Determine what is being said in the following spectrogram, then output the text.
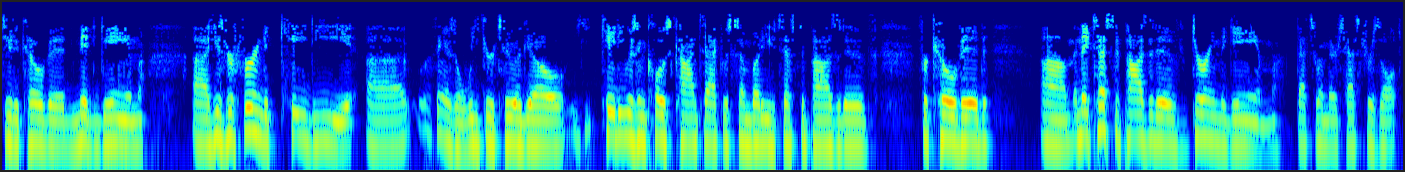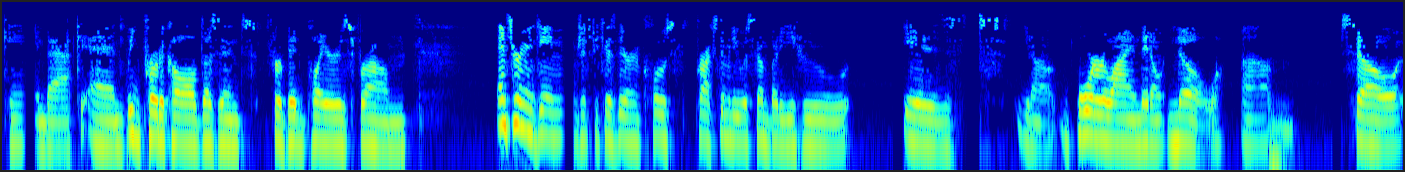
due to COVID mid-game, uh, he's referring to KD. Uh, I think it was a week or two ago. KD was in close contact with somebody who tested positive for COVID, um, and they tested positive during the game. That's when their test result came back. And league protocol doesn't forbid players from entering a game just because they're in close proximity with somebody who is, you know, borderline. They don't know. Um, so,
